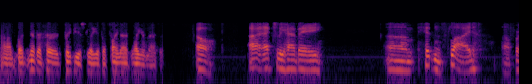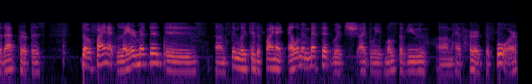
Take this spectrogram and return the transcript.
uh, but never heard previously of a finite layer method. Oh, I actually have a um, hidden slide uh, for that purpose. So finite layer method is um, similar to the finite element method, which I believe most of you um, have heard before.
